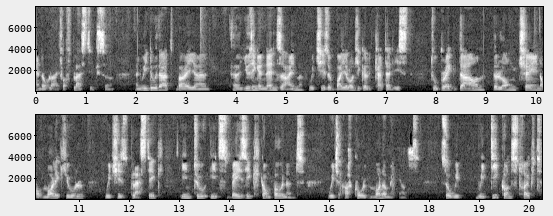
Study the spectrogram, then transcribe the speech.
end of life of plastics. And we do that by uh, uh, using an enzyme, which is a biological catalyst, to break down the long chain of molecule, which is plastic, into its basic components, which are called monomers. So we we deconstruct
